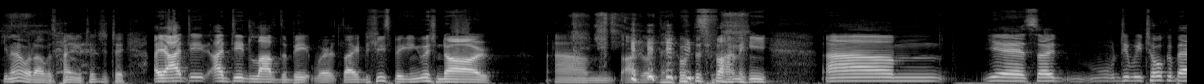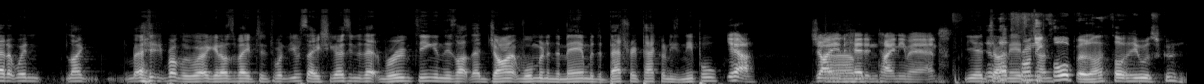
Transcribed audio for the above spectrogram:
You know what I was paying attention to? Oh, yeah, I did. I did love the bit where it's like, "Do you speak English?" No. Um, I thought that was funny. Um, yeah. So, did we talk about it when, like, probably were again? I was about to what you were saying. She goes into that room thing, and there's like that giant woman and the man with the battery pack on his nipple. Yeah. Giant Um, head and tiny man. Yeah, Yeah, giant that's head, Ronnie tiny- Corbett. I thought he was good.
